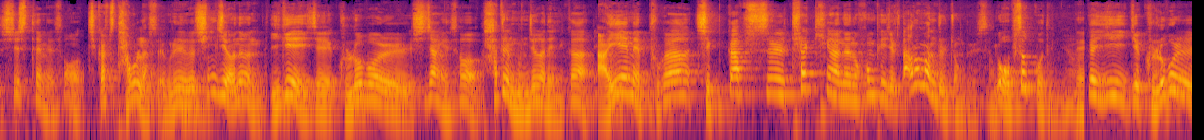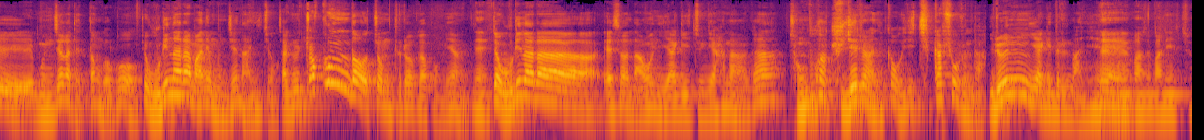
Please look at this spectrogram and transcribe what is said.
시스템에서 집값이 다 올랐어요. 그래서 심지어는 이게 이제 글로벌 시장에서 다들 문제가 되니까 IMF가 집값을 트래킹하는 홈페이지를 따로 만들 정도였어요. 이거 없었거든요. 그러니까 이 이제 글로벌 문제가 됐던 거고 우리나라만의 문제는 아니죠. 자, 그리고 조금 더 좀 들어가 보면 네. 우리나라에서 나온 이야기 중에 하나가 정부가 규제를 하니까 어디 집값이 오른다 이런 이야기들을 많이 해요. 네, 맞아 많이 했죠.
